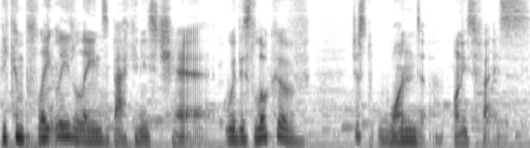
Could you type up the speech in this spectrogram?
he completely leans back in his chair with this look of just wonder on his face.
